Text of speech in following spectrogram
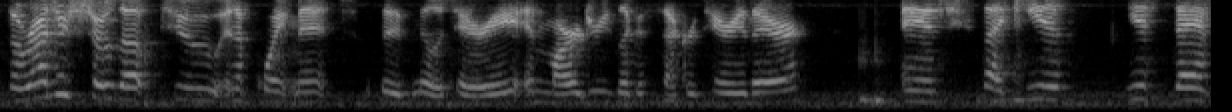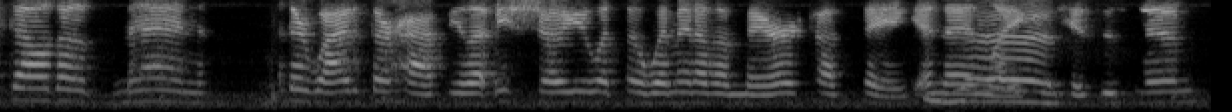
So Rogers shows up to an appointment the military, and Margaery's like a secretary there. And she's like, You you saved all those men. Their wives are happy. Let me show you what the women of America think. And then like Yes. he kisses him.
